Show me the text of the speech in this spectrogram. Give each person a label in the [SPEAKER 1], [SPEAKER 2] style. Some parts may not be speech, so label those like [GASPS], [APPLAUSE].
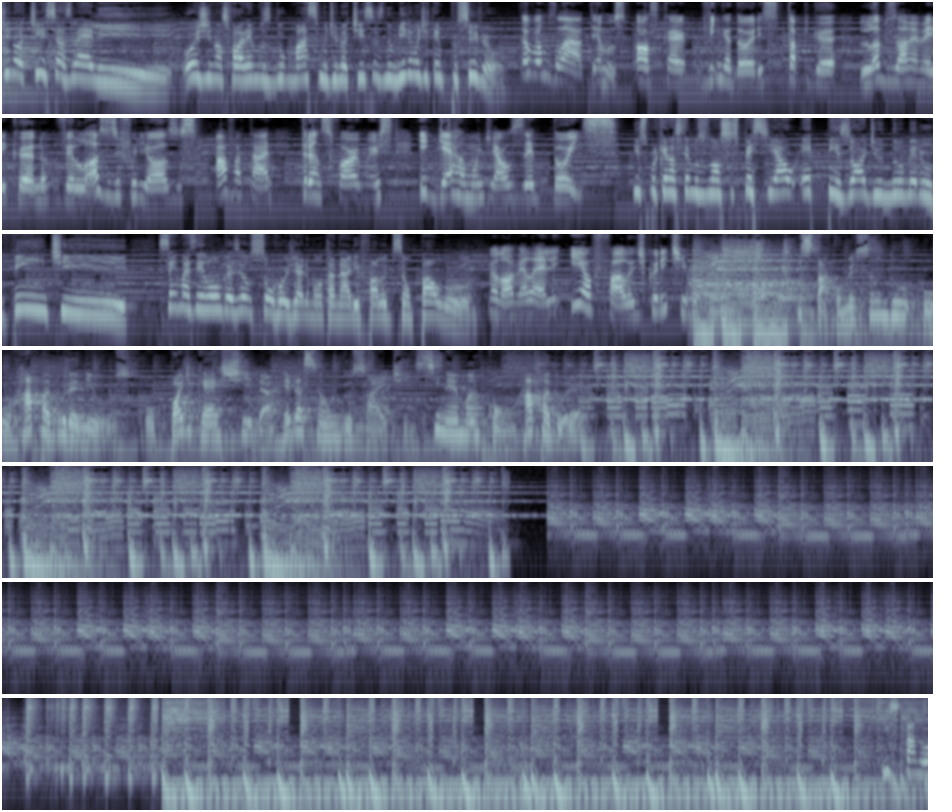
[SPEAKER 1] de notícias, Lely! Hoje nós falaremos do máximo de notícias no mínimo de tempo possível.
[SPEAKER 2] Então vamos lá, temos Oscar, Vingadores, Top Gun, Lobisomem Americano, Velozes e Furiosos, Avatar, Transformers e Guerra Mundial Z2.
[SPEAKER 1] Isso porque nós temos o nosso especial episódio número 20. Sem mais delongas, eu sou o Rogério Montanari e falo de São Paulo.
[SPEAKER 2] Meu nome é Lely e eu falo de Curitiba.
[SPEAKER 3] Está começando o Rapadura News, o podcast da redação do site Cinema com Rapadura.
